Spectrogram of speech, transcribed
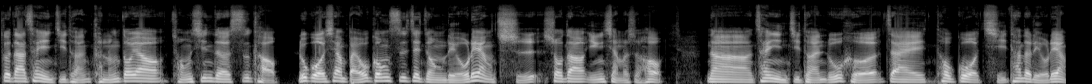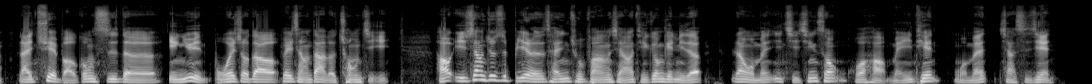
各大餐饮集团可能都要重新的思考，如果像百货公司这种流量池受到影响的时候。那餐饮集团如何再透过其他的流量来确保公司的营运不会受到非常大的冲击？好，以上就是比尔的财经厨房想要提供给你的，让我们一起轻松活好每一天。我们下次见。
